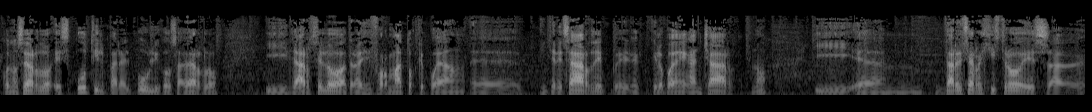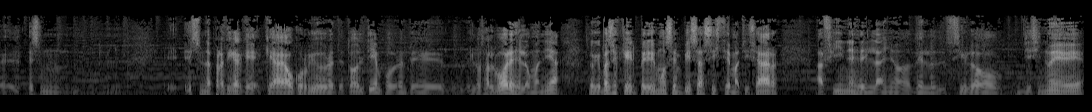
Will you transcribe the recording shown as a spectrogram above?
conocerlo, es útil para el público saberlo y dárselo a través de formatos que puedan eh, interesarle, eh, que lo puedan enganchar, ¿no? Y eh, dar ese registro es, ah, es un una práctica que ha ocurrido durante todo el tiempo, durante los albores de la humanidad. Lo que pasa es que el periodismo se empieza a sistematizar a fines del año del siglo XIX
